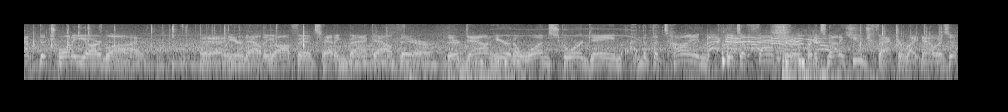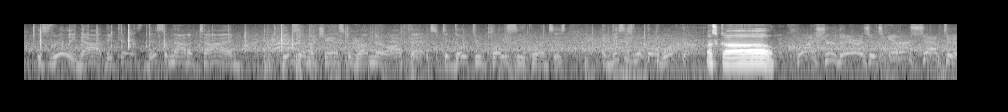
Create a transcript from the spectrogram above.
at the 20-yard line. And here now the offense heading back out there. They're down here in a one-score game, but the time, it's a factor, but it's not a huge factor right now, is it? It's really not because this amount of time gives them a chance to run their offense, to go through play sequences. And this is what they work on. Let's go. Crusher there as it's intercepted.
